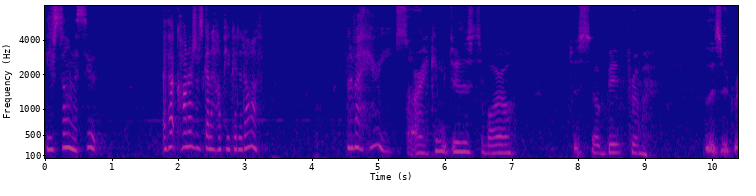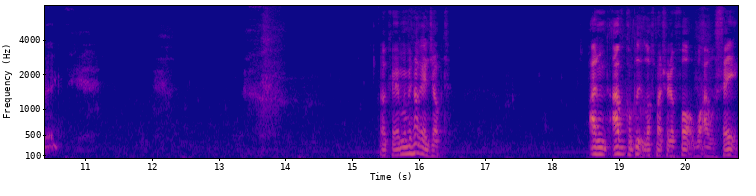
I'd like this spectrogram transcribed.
you're still in the suit. I thought Connors was gonna help you get it off. What about Harry? Sorry, can we do this tomorrow? Just so beat from Lizard Wrangling. Okay, maybe not getting jumped. And I've completely lost my train of thought of what I was saying.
